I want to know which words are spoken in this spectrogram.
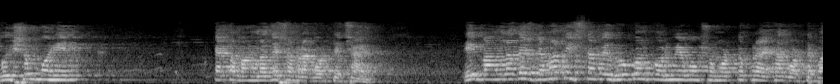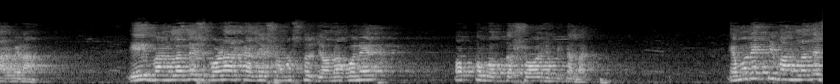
বৈষম্যহীন একটা বাংলাদেশ আমরা গড়তে চাই। এই বাংলাদেশ জামাতে ইসলামের রূপন কর্মী এবং সমর্থকরা একা করতে পারবে না। এই বাংলাদেশ গড়ার কাজে সমস্ত জনগণের ঐক্যবদ্ধ, সহযোগিতা লাগবে। এমন একটি বাংলাদেশ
